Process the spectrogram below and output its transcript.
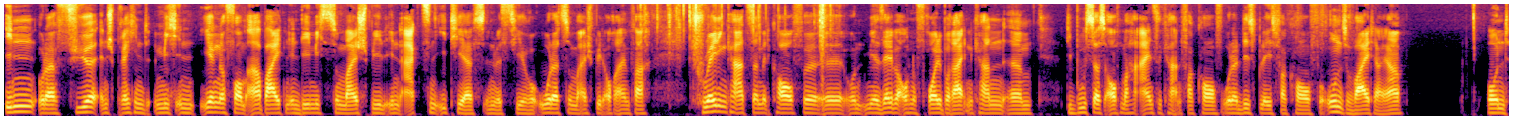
in oder für entsprechend mich in irgendeiner Form arbeiten, indem ich zum Beispiel in Aktien, ETFs investiere oder zum Beispiel auch einfach Trading Cards damit kaufe äh, und mir selber auch eine Freude bereiten kann, ähm, die Boosters aufmache, Einzelkarten verkaufe oder Displays verkaufe und so weiter, ja. Und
